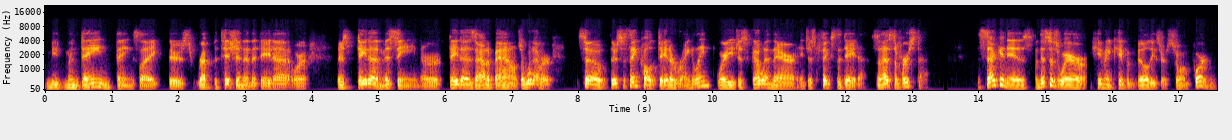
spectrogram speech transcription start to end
mundane things like there's repetition in the data or there's data missing or data is out of bounds or whatever. So there's this thing called data wrangling where you just go in there and just fix the data. So that's the first step. The second is, and this is where human capabilities are so important,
